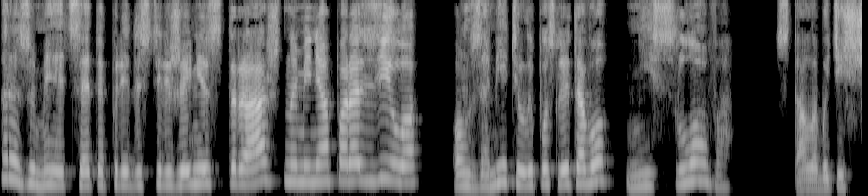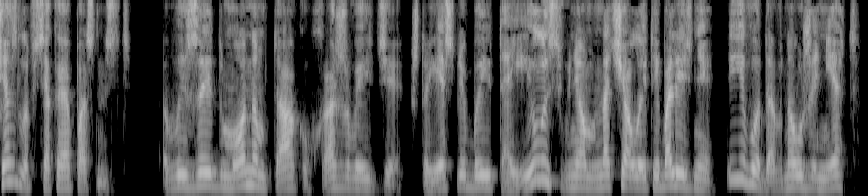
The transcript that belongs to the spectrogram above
Разумеется, это предостережение страшно меня поразило. Он заметил и после того ни слова. Стало быть, исчезла всякая опасность. Вы за Эдмоном так ухаживаете, что если бы и таилось в нем начало этой болезни, его давно уже нет.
